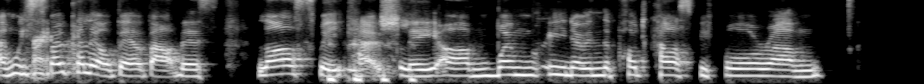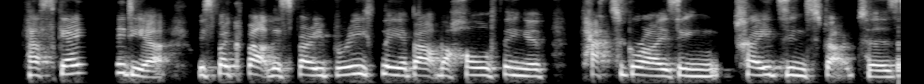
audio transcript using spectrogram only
and we right. spoke a little bit about this last week actually um, when you know in the podcast before um, cascade. We spoke about this very briefly about the whole thing of categorizing trades instructors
